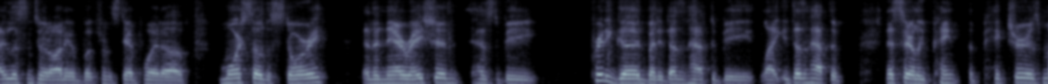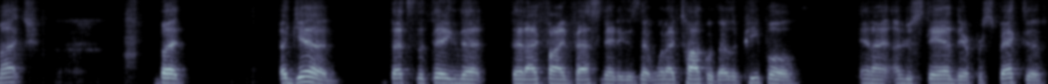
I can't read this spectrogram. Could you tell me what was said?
I listen to an audiobook from the standpoint of more so the story and the narration has to be pretty good, but it doesn't have to be like it doesn't have to necessarily paint the picture as much. But again, that's the thing that that I find fascinating is that when I talk with other people and I understand their perspective,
